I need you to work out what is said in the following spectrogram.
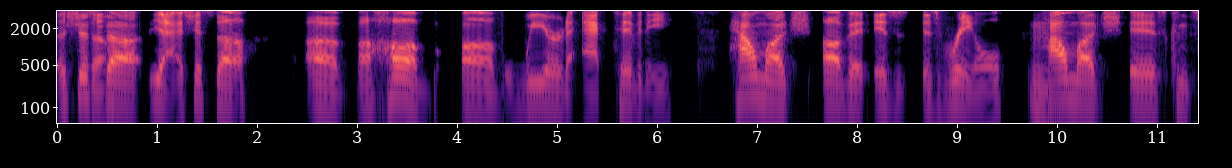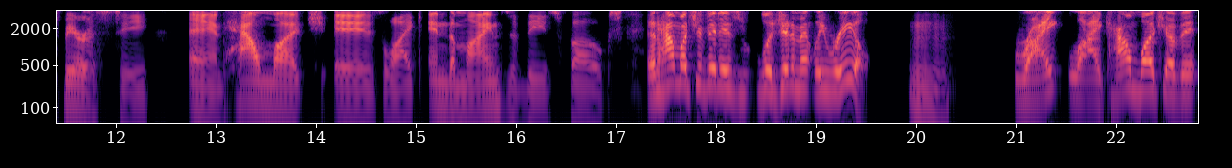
It's just So- uh yeah, it's just a a a hub of weird activity. How much of it is is real? Mhm. How much is conspiracy? And how much is like in the minds of these folks? And how much of it is legitimately real? Mhm. right? Like how much of it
